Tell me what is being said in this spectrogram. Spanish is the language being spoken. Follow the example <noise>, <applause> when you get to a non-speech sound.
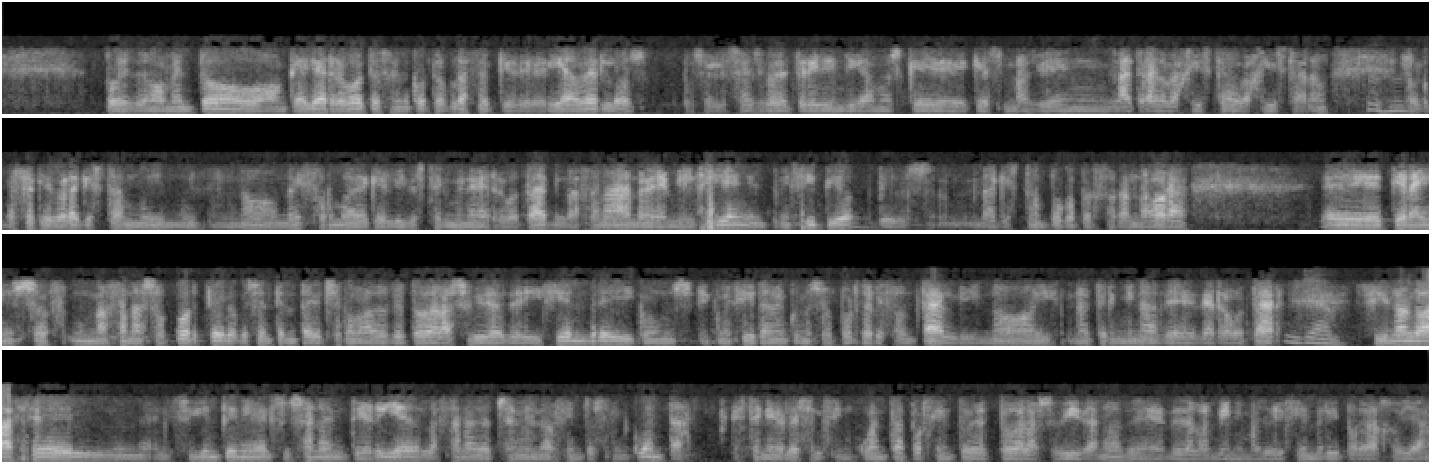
pues de momento, aunque haya rebotes en el corto plazo, que debería haberlos, pues el sesgo de trading, digamos que, que es más bien lateral bajista o bajista, ¿no? Lo que pasa es que es verdad que está muy, muy, no, no hay forma de que el IBEX termine de rebotar. La zona 9100, en principio, que es la que está un poco perforando ahora, eh, tiene ahí un sof- una zona de soporte, lo que es el 38,2 de todas las subidas de diciembre y, con un- y coincide también con un soporte horizontal y no, y no termina de, de rebotar. Si no lo hace, el, el siguiente nivel, Susana, en teoría es la zona de 8.950. Este nivel es el 50% de toda la subida, ¿no? De, de los mínimos de diciembre y por debajo ya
